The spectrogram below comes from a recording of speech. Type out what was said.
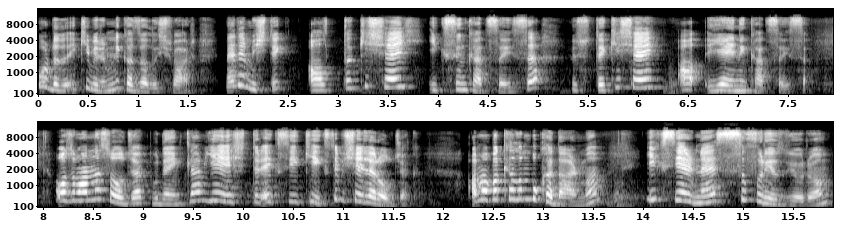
Burada da iki birimlik azalış var. Ne demiştik? Alttaki şey x'in katsayısı, üstteki şey y'nin katsayısı. O zaman nasıl olacak bu denklem? y eşittir eksi 2x'te bir şeyler olacak. Ama bakalım bu kadar mı? X yerine 0 yazıyorum.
